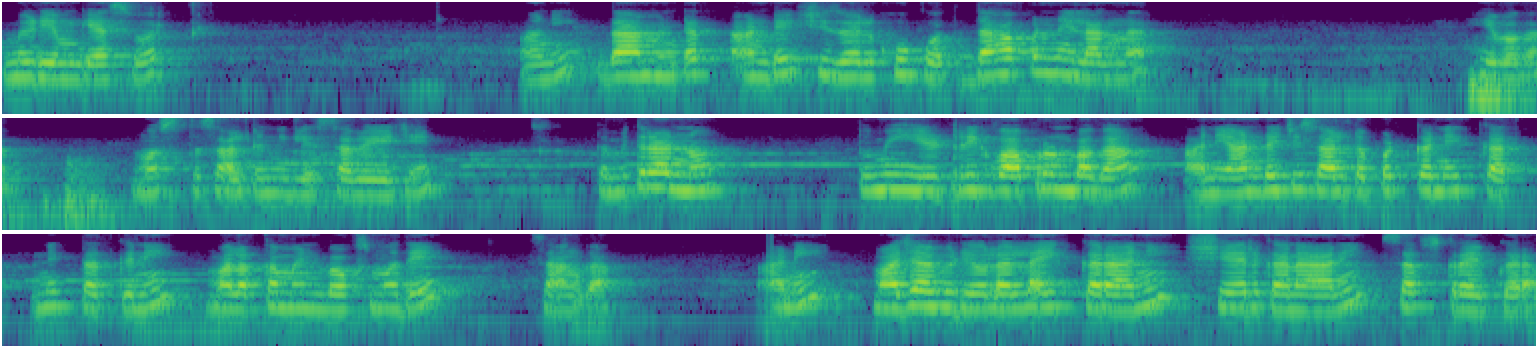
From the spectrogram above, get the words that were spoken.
मीडियम गॅसवर. आणि दहा मिनटात अंडे शिजवायला खूप होत. दहा पण नाही लागणार. हे बघा मस्त साल्ट निघले सगळे याचे. तर मित्रांनो तुम्ही ही ट्रिक वापरून बघा आणि अंड्याची साल्ट पटकन निघतात निघतात की नाही मला कमेंट बॉक्समध्ये सांगा. आणि माझ्या व्हिडिओला लाईक करा आणि शेअर करा आणि सबस्क्राईब करा.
